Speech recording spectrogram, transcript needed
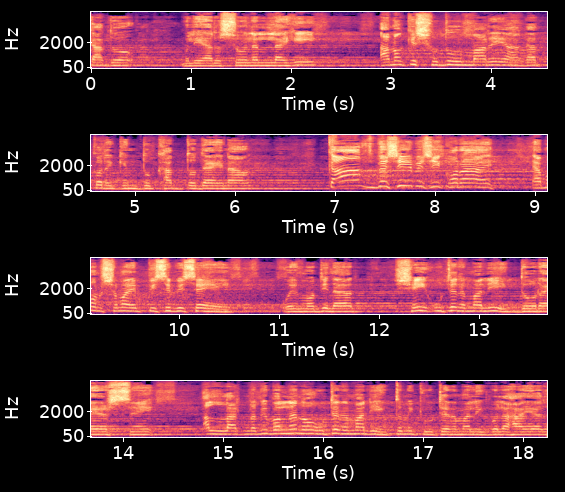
কাঁদো? বলি আর রাসূলুল্লাহি, আমাকে শুধু মারে আঘাত করে, কিন্তু খাদ্য দেয় না। কাজ বেশি বেশি করায়। এমন সময় পিছে পিছে ওই মদিনার সেই উটের মালিক দৌড়ায় আসছে। আল্লাহ নবী বললেন, ও উটের মালিক, তুমি কি উটের মালিক? বলে, হায় আর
